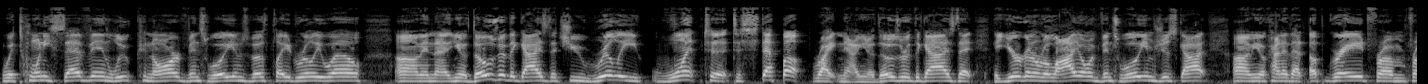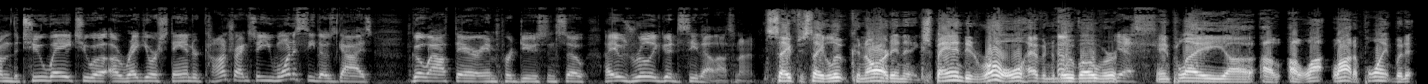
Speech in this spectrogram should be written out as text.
with 27. Luke Kennard, Vince Williams both played really well. Um, and, uh, you know, those are the guys that you really want to, to step up right now. You know, those are the guys that, that you're going to rely on. Vince Williams just got, um, you know, kind of that upgrade from, from the two way to a, a regular standard contract. So you want to see those guys go out there and produce. And so uh, it was really good to see that last night. Safe to say Luke Kennard in an expanded role, having to move over Yes. and play uh, a, a lot, lot of point, but it,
